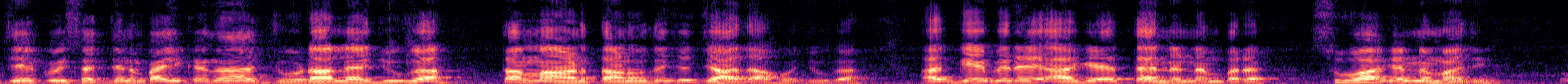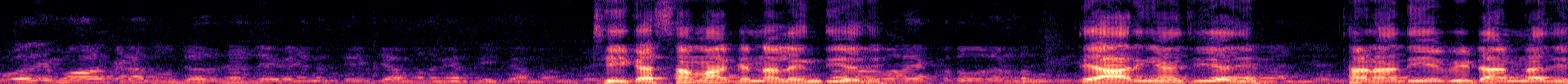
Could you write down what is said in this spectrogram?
ਜੇ ਕੋਈ ਸੱਜਣ ਬਾਈ ਕਹਿੰਦਾ ਜੋੜਾ ਲੈ ਜਾਊਗਾ ਤਾਂ ਮਾਨਤਾਨ ਉਹਦੇ 'ਚ ਜ਼ਿਆਦਾ ਹੋ ਜਾਊਗਾ ਅੱਗੇ ਵੀਰੇ ਆ ਗਿਆ ਤਿੰਨ ਨੰਬਰ ਸੂਆ ਕੇ ਨਮਾ ਜੀ? ਉਹਦੀ ਮਾਲ ਕਿਹੜਾ ਦੂਜਾ ਤੇ ਜੇ ਕਹਿੰਦੇ ਤੀਜਾ ਮੰਨਿਆ ਤੀਜਾ ਮੰਨਦੇ ਠੀਕ ਆ ਸਮਾਂ ਕਿੰਨਾ ਲੈਂਦੀ ਆ ਜੀ? ਇੱਕ ਦੋ ਦਿਨ ਲਊਗੀ ਤਿਆਰੀਆਂ ਜੀ। ਆ ਜੀ। ਥਣਾ ਦੀ ਇਹ ਵੀ ਡਨ ਆ ਜੀ।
